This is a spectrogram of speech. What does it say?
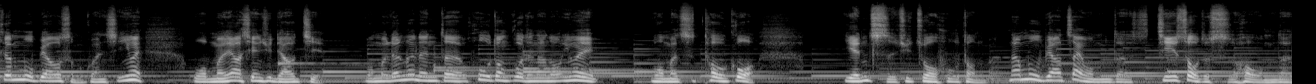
跟目标有什么关系？因为我们要先去了解，我们人跟人的互动过程当中，因为我们是透过延迟去做互动的嘛。那目标在我们的接受的时候，我们的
